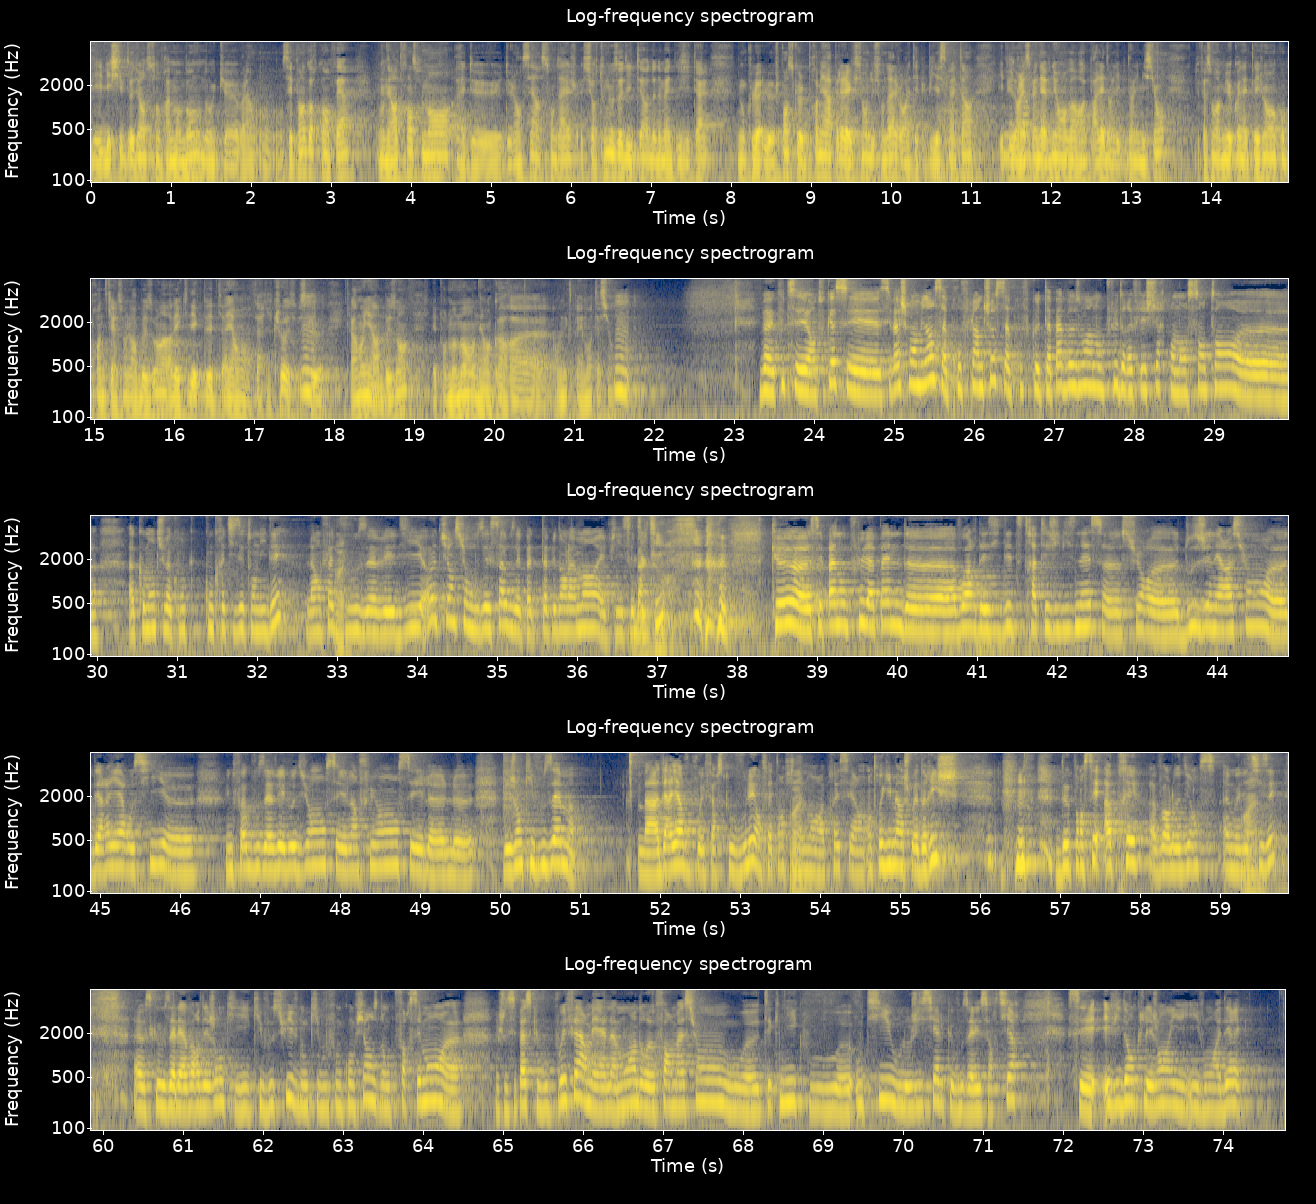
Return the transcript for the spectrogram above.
les, les chiffres d'audience sont vraiment bons, donc euh, voilà, on ne sait pas encore quoi en faire. On est en train en ce moment de, de, lancer un sondage sur tous nos auditeurs de Nomade Digital. Donc le, je pense que le premier appel à l'action du sondage aura été publié ce matin. Et puis dans les semaines à venir, on va en reparler dans l'émission de façon à mieux connaître les gens, comprendre quels sont leurs besoins, avec l'idée que peut-être derrière on va en faire quelque chose. Parce mm. que clairement, il y a un besoin. Mais pour le moment, on est encore en expérimentation. Mm. Bah écoute, en tout cas, c'est vachement bien. Ça prouve plein de choses. Ça prouve que tu n'as pas besoin non plus de réfléchir pendant 100 ans euh, à comment tu vas concrétiser ton idée. Là, en fait, vous avez dit Oh, tiens, si on faisait ça, vous n'avez pas de taper dans la main et puis c'est parti. que euh, c'est pas non plus la peine d'avoir des idées de stratégie business euh, sur 12 générations derrière aussi. une fois que vous avez l'audience et l'influence et les gens qui vous aiment bah, derrière, vous pouvez faire ce que vous voulez, en fait, hein, finalement. Après, c'est entre guillemets un choix de riche de penser après avoir l'audience à monétiser. Euh, parce que vous allez avoir des gens qui, qui, vous suivent, donc qui vous font confiance. Donc forcément, euh, je ne sais pas ce que vous pouvez faire, mais à la moindre formation ou euh, technique ou outil ou logiciel que vous allez sortir, c'est évident que les gens ils vont adhérer.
